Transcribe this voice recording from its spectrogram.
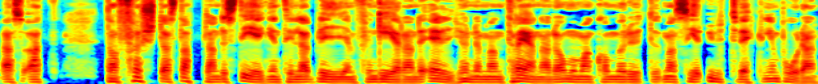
Alltså att de första stapplande stegen till att bli en fungerande älghund när man tränar dem och man kommer ut och man ser utvecklingen på den.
